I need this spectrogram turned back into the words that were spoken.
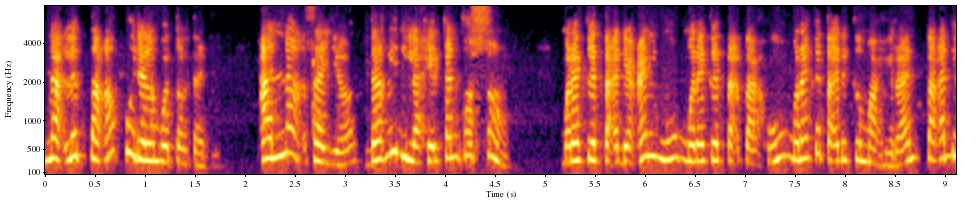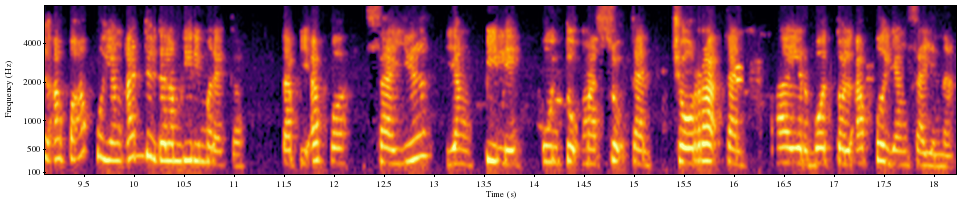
nak letak apa dalam botol tadi. Anak saya dari dilahirkan kosong. Mereka tak ada ilmu, mereka tak tahu, mereka tak ada kemahiran, tak ada apa-apa yang ada dalam diri mereka. Tapi apa? Saya yang pilih untuk masukkan, corakkan air botol apa yang saya nak.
